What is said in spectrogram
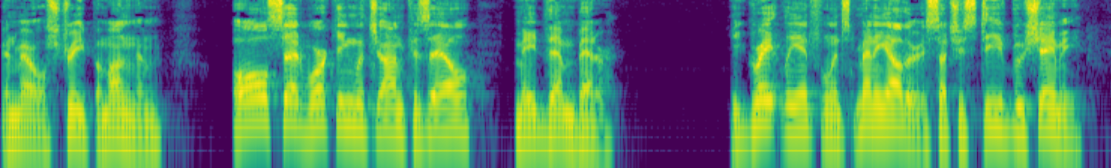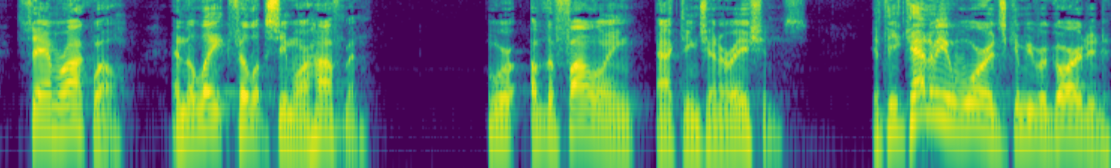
and Meryl Streep among them, all said working with John Cazale made them better. He greatly influenced many others, such as Steve Buscemi, Sam Rockwell, and the late Philip Seymour Hoffman, who were of the following acting generations. If the Academy Awards can be regarded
